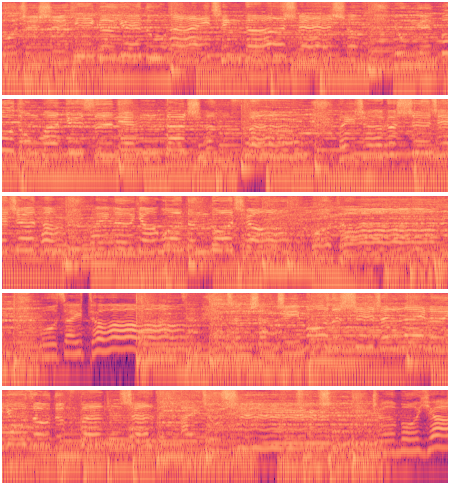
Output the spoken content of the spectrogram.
我只是一个阅读爱情的学生，永远不懂关于思念的成分。被这个世界折腾，快乐要我等多久？在等。墙上寂寞的时针来了又走的分针，爱就是这模样，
